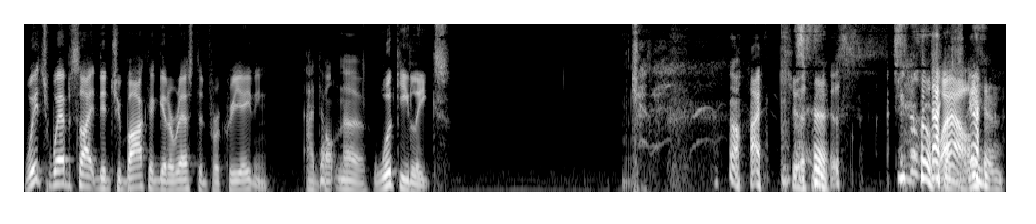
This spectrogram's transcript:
Which website did Chewbacca get arrested for creating? I don't know. WikiLeaks. Oh my goodness. Wow, Man.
